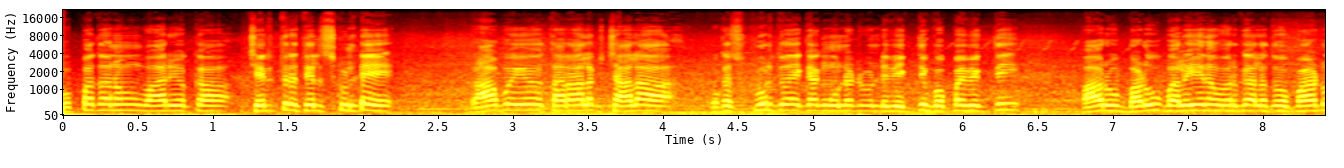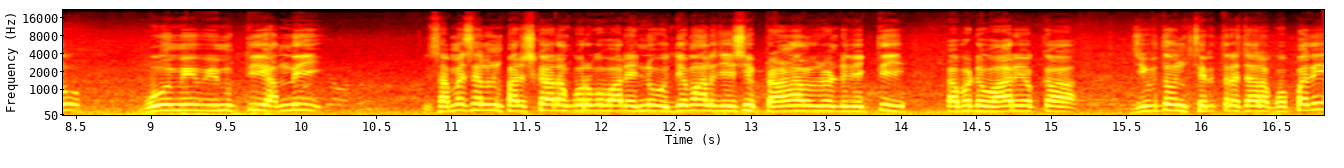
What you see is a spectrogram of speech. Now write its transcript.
గొప్పతనం వారి యొక్క చరిత్ర తెలుసుకుంటే రాబోయే తరాలకు చాలా ఒక స్ఫూర్తిదాయకంగా ఉన్నటువంటి వ్యక్తి గొప్ప వ్యక్తి. వారు బడుగు బలహీన వర్గాలతో పాటు భూమి విముక్తి అంది సమస్యలను పరిష్కారం కొరకు వారు ఎన్నో ఉద్యమాలు చేసి ప్రాణాలు ఉన్నటువంటి వ్యక్తి కాబట్టి వారి యొక్క జీవితం చరిత్ర చాలా గొప్పది.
